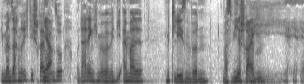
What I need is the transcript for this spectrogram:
wie man Sachen richtig schreibt Mhm. Ja. und so. Und da denke ich mir immer, wenn die einmal mitlesen würden. was wir schreiben. Ja, ja, ja.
